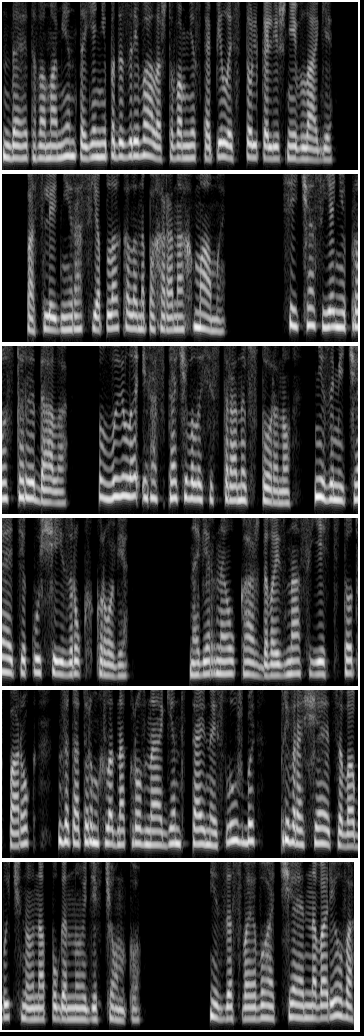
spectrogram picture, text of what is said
До этого момента я не подозревала, что во мне скопилось столько лишней влаги. Последний раз я плакала на похоронах мамы. Сейчас я не просто рыдала, выла и раскачивалась из стороны в сторону, не замечая текущей из рук крови. Наверное, у каждого из нас есть тот порог, за которым хладнокровный агент тайной службы превращается в обычную напуганную девчонку. Из-за своего отчаянного рёва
